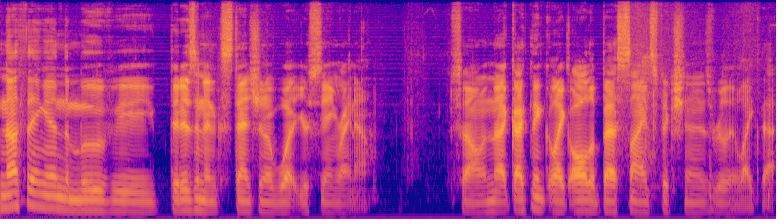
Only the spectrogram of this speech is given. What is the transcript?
nothing in the movie that isn't an extension of what you're seeing right now. So, and like I think like all the best science fiction is really like that.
